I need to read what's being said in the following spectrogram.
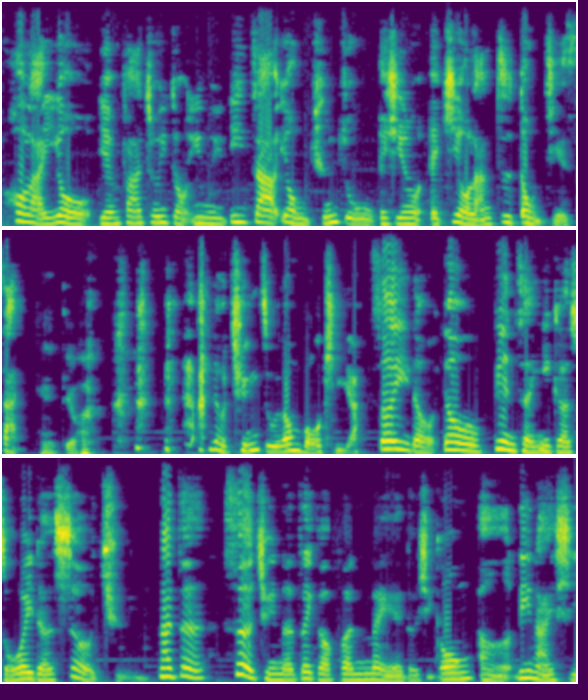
后来又研发出一种，因为依照用群组的时候，会去有人自动解散，嘿对，啊，有群主都无去啊，所以的又变成一个所谓的社群。那这社群的这个分类，就是讲，呃，你乃是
